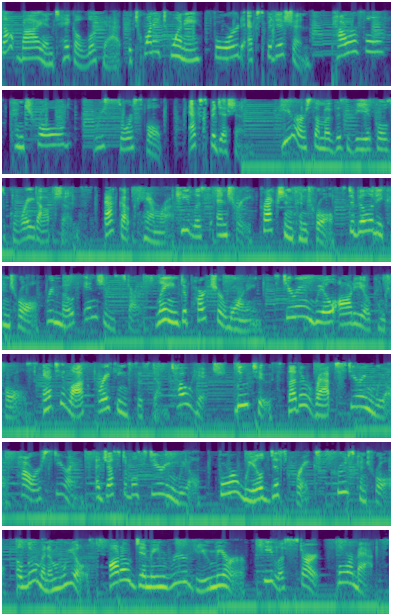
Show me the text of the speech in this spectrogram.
Stop by and take a look at the 2020 Ford Expedition. Powerful, controlled, resourceful. Expedition. Here are some of this vehicle's great options. Backup camera, keyless entry, traction control, stability control, remote engine start, lane departure warning, steering wheel audio controls, anti-lock braking system, tow hitch, Bluetooth, leather wrapped steering wheel, power steering, adjustable steering wheel, four wheel disc brakes, cruise control, aluminum wheels, auto dimming rear view mirror, keyless start, floor mats,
